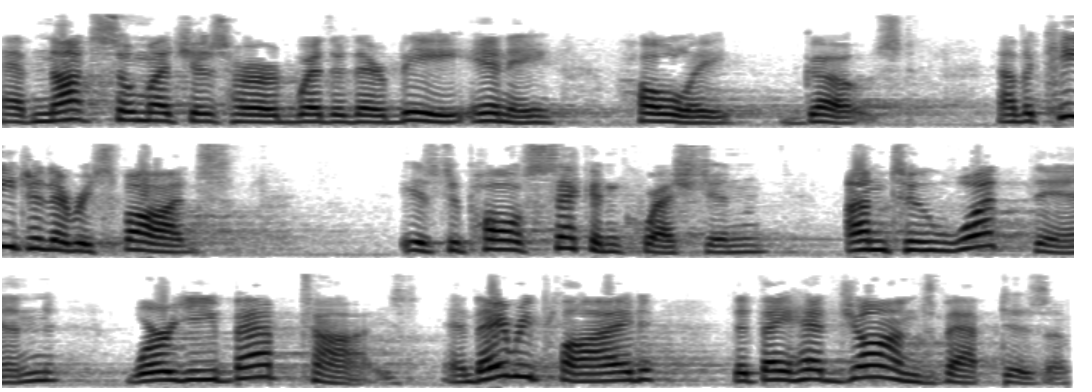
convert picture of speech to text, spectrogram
have not so much as heard whether there be any Holy Ghost. Now the key to their response is to Paul's second question, unto what then were ye baptized? And they replied that they had John's baptism,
